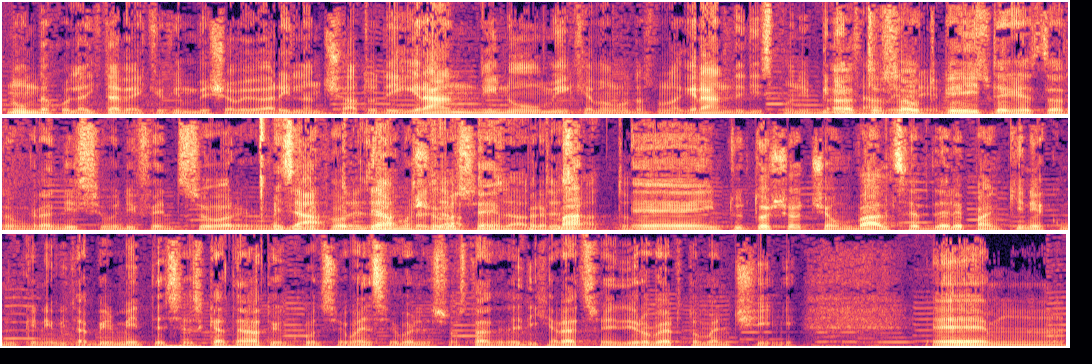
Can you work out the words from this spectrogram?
non da quella di Tavecchio che invece aveva rilanciato dei grandi nomi che avevano dato una grande Tra disponibilità. l'altro vedremo, Southgate che è stato un grandissimo difensore, Esatto, ricordiamocelo esatto, esatto, sempre. esatto, Ma eh, in tutto ciò c'è un valzer delle panchine comunque inevitabilmente si è scatenato in conseguenza di quelle che sono state le dichiarazioni di Roberto Mancini. Ehm,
